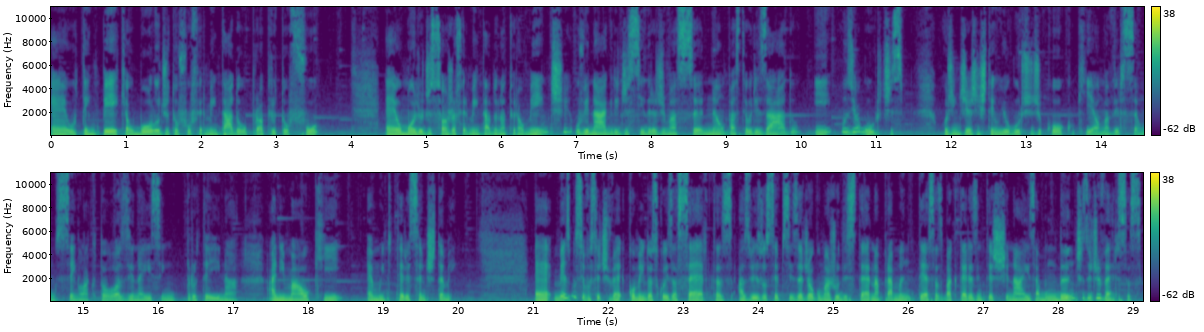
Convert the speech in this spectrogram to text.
é, o tempê, que é o bolo de tofu fermentado, ou o próprio tofu, é, o molho de soja fermentado naturalmente, o vinagre de cidra de maçã não pasteurizado e os iogurtes. Hoje em dia a gente tem o iogurte de coco, que é uma versão sem lactose né, e sem proteína animal, que é muito interessante também. É, mesmo se você estiver comendo as coisas certas, às vezes você precisa de alguma ajuda externa para manter essas bactérias intestinais abundantes e diversas.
